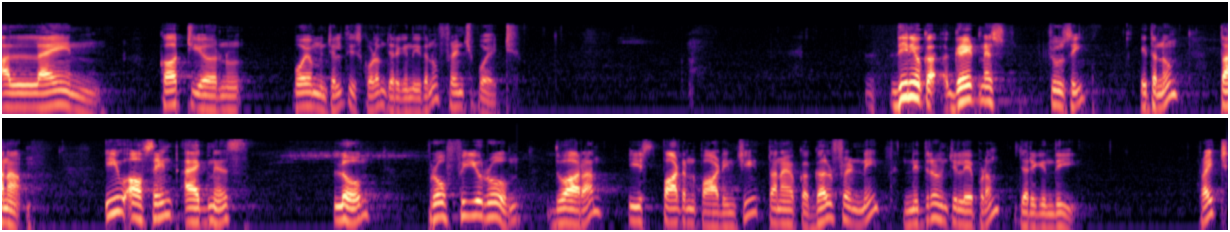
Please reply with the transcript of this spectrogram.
అలైన్ కార్టియర్ను పోయం నుంచి వెళ్ళి తీసుకోవడం జరిగింది. ఇతను ఫ్రెంచ్ పోయట్ దీని యొక్క గ్రేట్నెస్ చూసి ఇతను తన ఈవ్ ఆఫ్ సెయింట్ యాగ్నెస్లో ప్రొఫ్యూరో ద్వారా ఈ పాటను పాడించి తన యొక్క గర్ల్ ఫ్రెండ్ని నిద్ర నుంచి లేపడం జరిగింది. రైట్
